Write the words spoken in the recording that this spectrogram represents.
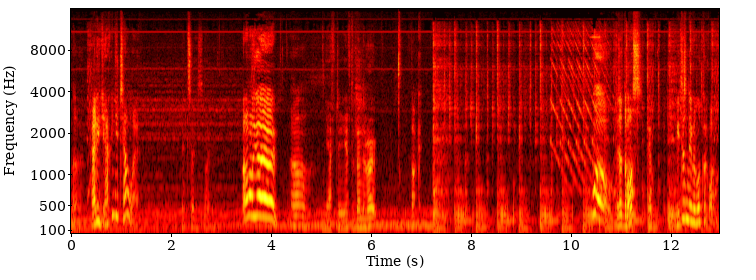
Oh. How, do you, how can you tell that? It says like I don't want to go! Oh, you have to you have to bend the rope. fuck. Whoa! Is that the boss? Yep. He doesn't even look like one.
